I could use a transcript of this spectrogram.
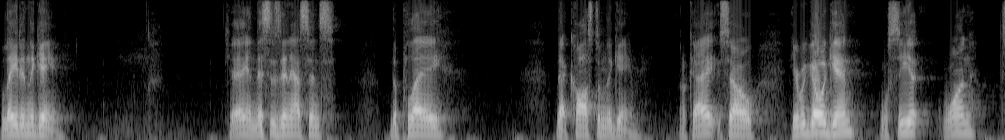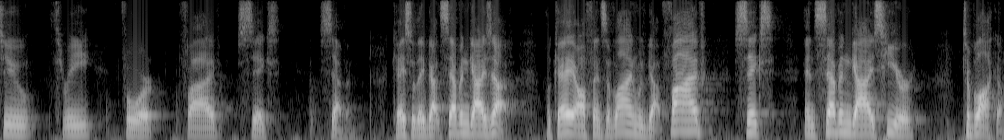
late in the game. Okay, and this is in essence the play that cost them the game. Okay, so here we go again. We'll see it one, two, three, four, five, six, seven. Okay, so they've got seven guys up. Okay, offensive line, we've got five, six, and seven guys here to block them.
